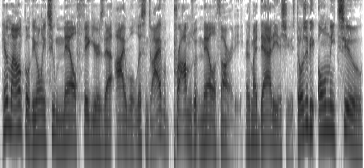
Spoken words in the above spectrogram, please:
him and my uncle the only two male figures that I will listen to. I have problems with male authority. There's my daddy issues. Those are the only two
